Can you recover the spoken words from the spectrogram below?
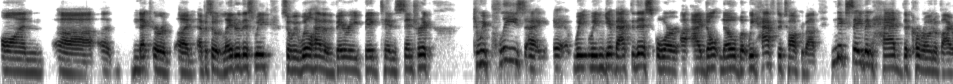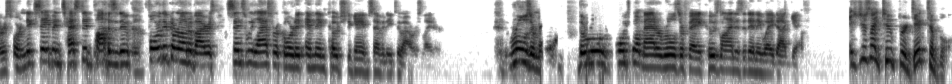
on uh, uh next or an episode later this week, so we will have a very Big Ten centric can we please uh, we, we can get back to this or I, I, don't know but we have to talk about nick saban had the coronavirus or nick saban tested positive for the coronavirus since we last recorded and then coached a game 72 hours later. Rules are made. The rules points don't matter. Rules are fake. Whose line is it anyway? Gif. It's just like too predictable.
